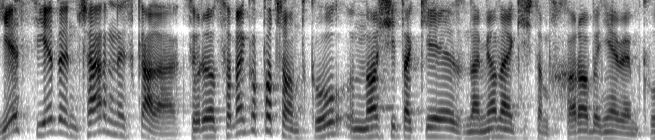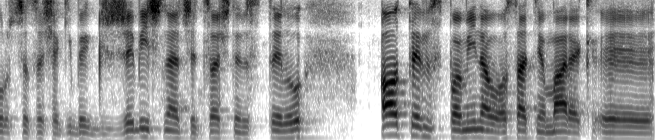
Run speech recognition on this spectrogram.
Jest jeden czarny skalar, który od samego początku nosi takie znamiona jakieś tam choroby, nie wiem, kurczę, coś jakby grzybiczne czy coś w tym stylu. O tym wspominał ostatnio Marek yy,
